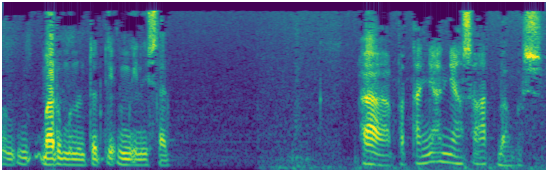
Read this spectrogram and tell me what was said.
um, baru menuntut ilmu ini Ustaz? Ah, pertanyaan yang sangat bagus.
